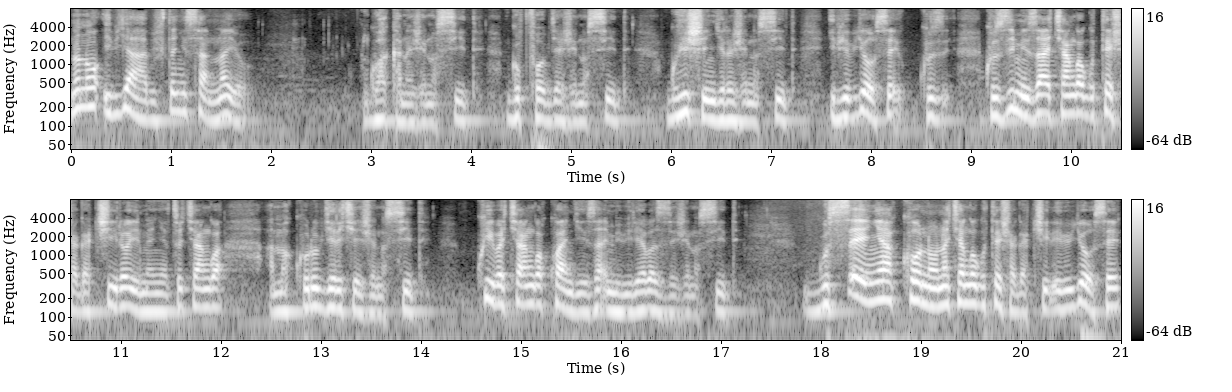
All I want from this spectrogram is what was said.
Noneho ibyaha bifitanye isano na yo guhakana jenoside gupfobya jenoside guhishingira jenoside ibyo byose kuzi- kuzimiza cyangwa gutesha agaciro ibimenyetso cyangwa amakuru byerekeye jenoside kwiba cyangwa kwangiza imibiri y'abazize jenoside. Gusenya konona cyangwa gutesha agaciro. Ibi byose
